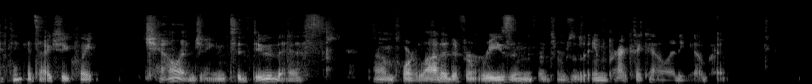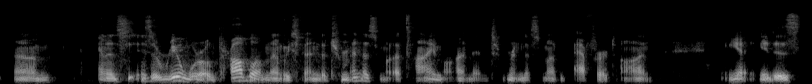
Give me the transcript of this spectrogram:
I think it's actually quite challenging to do this um, for a lot of different reasons in terms of the impracticality of it. Um, and it's, it's a real world problem that we spend a tremendous amount of time on and tremendous amount of effort on. Yet it is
